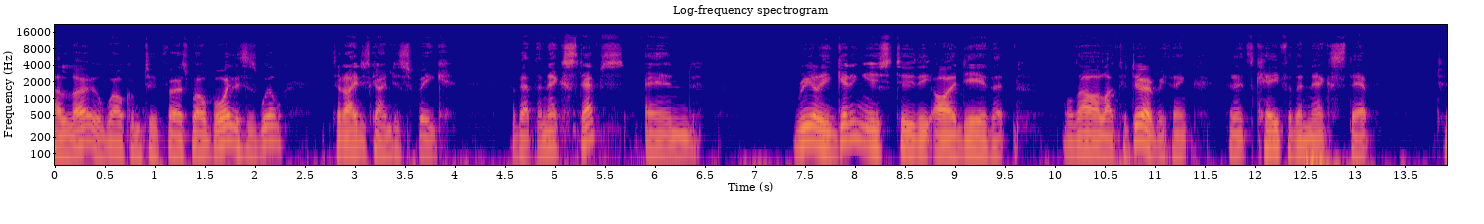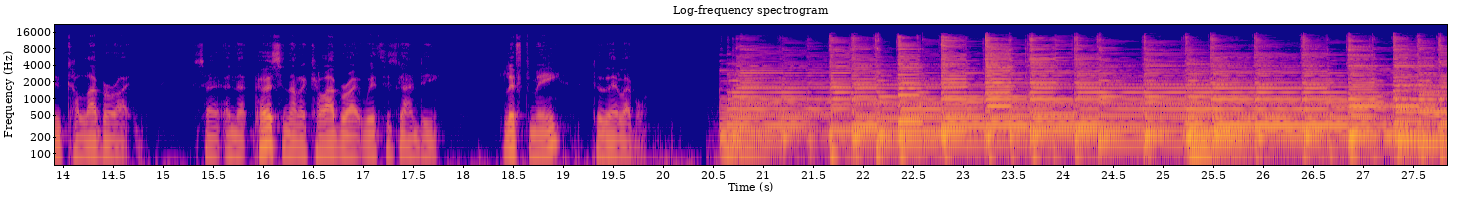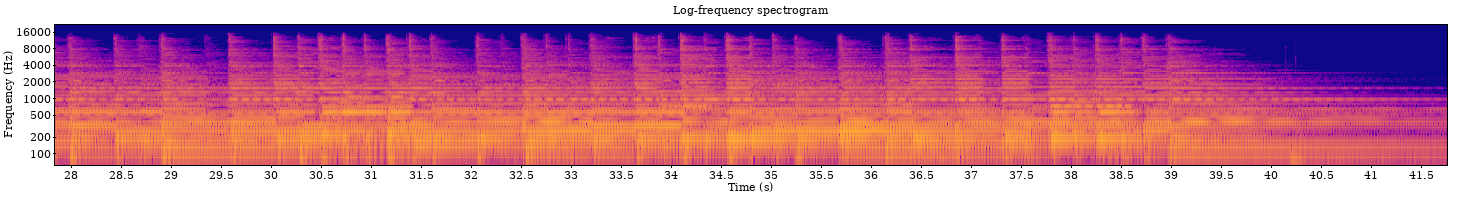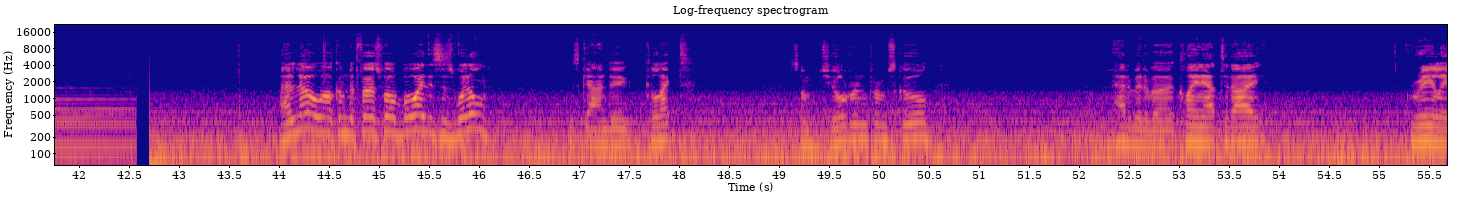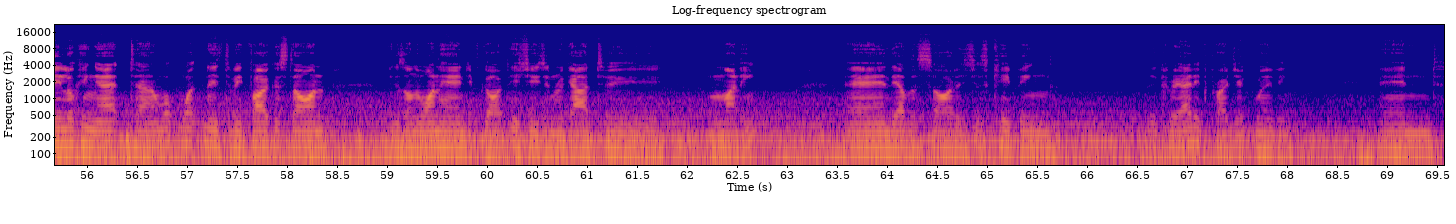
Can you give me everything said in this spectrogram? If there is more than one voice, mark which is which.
Speaker 1: Hello, welcome to First World Boy. This is Will. Today, just going to speak about the next steps and really getting used to the idea that although I like to do everything, that it's key for the next step to collaborate. So, and that person that I collaborate with is going to lift me to their level. Hello, welcome to First World Boy. This is Will. Just going to collect some children from school. Had a bit of a clean out today. Really looking at uh, what, what needs to be focused on because, on the one hand, you've got issues in regard to money, and the other side is just keeping the creative project moving. And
